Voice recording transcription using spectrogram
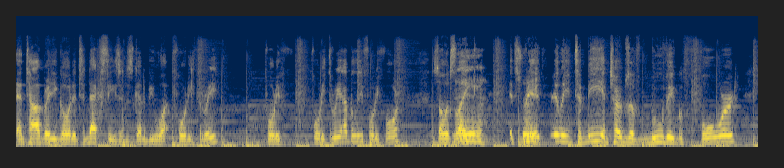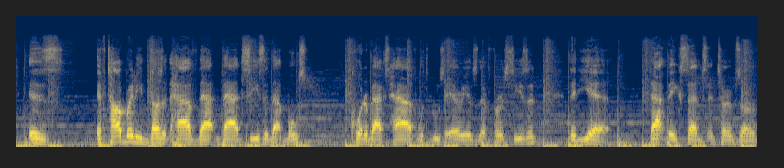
And Tom Brady going into next season is going to be what, 43? 40, 43, I believe, 44? So it's like, Yeah. it's really, really, to me, in terms of moving forward, is if Tom Brady doesn't have that bad season that most quarterbacks have with Bruce Arians their first season, then yeah, that makes sense in terms of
